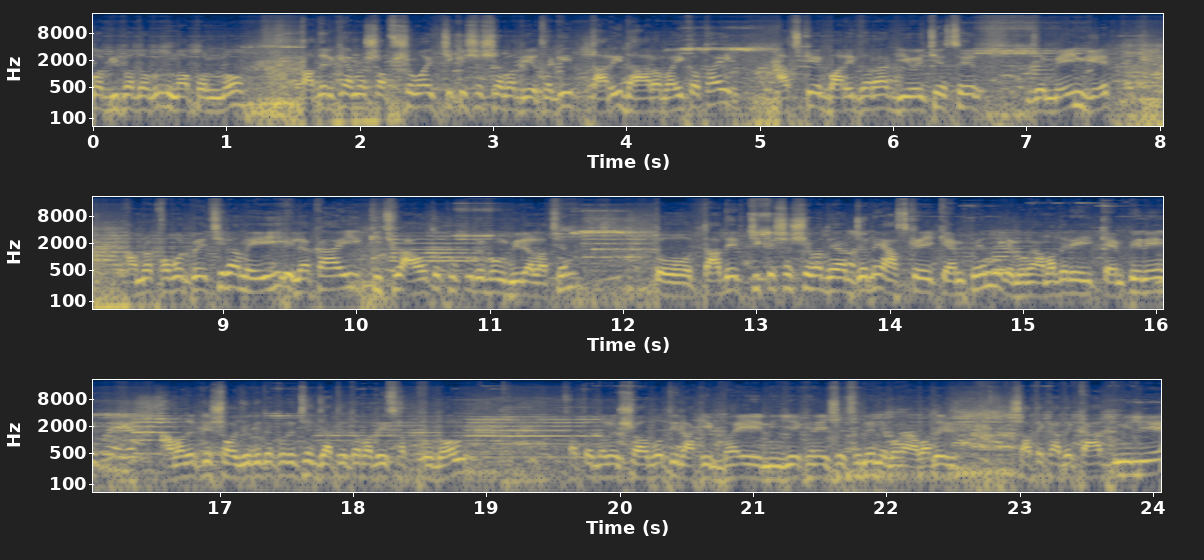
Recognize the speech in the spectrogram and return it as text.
বা বিপদাপন্ন তাদেরকে আমরা সবসময় চিকিৎসা সেবা দিয়ে থাকি। তারই ধারাবাহিকতায় আজকে বাড়িধারা ডিওএইচএস এর যে মেইন গেট আমরা খবর পেয়েছিলাম এই এলাকায় কিছু আহত কুকুর এবং বিড়াল আছেন। তো তাদের চিকিৎসা সেবা দেওয়ার জন্য আজকের এই ক্যাম্পেইন এবং আমাদের এই ক্যাম্পেইনে আমাদেরকে সহযোগিতা করেছে জাতীয়তাবাদী ছাত্র দল। ছাত্র দলের সভাপতি রাকিব ভাই নিজে এখানে এসেছিলেন এবং আমাদের সাথে কাঁধে কাঁধ মিলিয়ে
